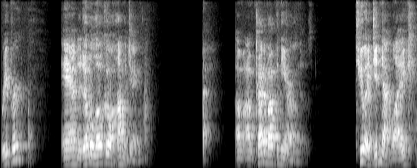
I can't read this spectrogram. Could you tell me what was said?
Reaper, and Adobo Loco Hamajang. I'm, I'm kind of up in the air on those. Two I did not like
